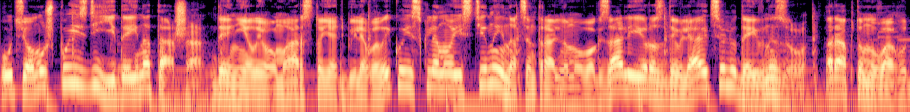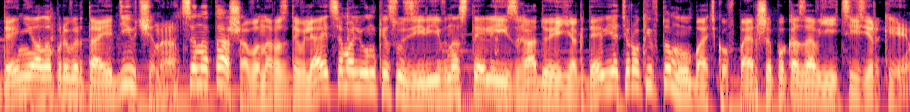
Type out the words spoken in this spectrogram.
У цьому ж поїзді їде і Наташа. Деніел і Омар стоять біля великої скляної стіни на центральному вокзалі і роздивляються людей внизу. Раптом увагу Деніела привертає дівчина. Це Наташа. Вона роздивляється малюнки сузір'їв на стелі і згадує, як 9 років тому батько вперше показав їй ці зірки.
